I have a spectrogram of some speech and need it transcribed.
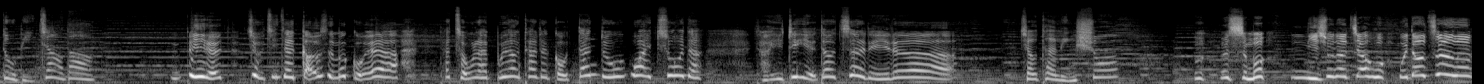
杜比叫道：“比尔究竟在搞什么鬼啊？他从来不让他的狗单独外出的，他一定也到这里了。邱特林说：“呃，什么？你说那家伙回到这了？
